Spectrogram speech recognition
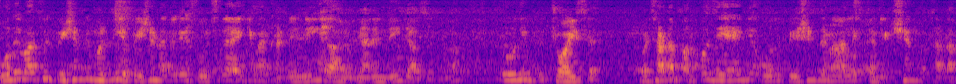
ਉਹਦੇ ਬਾਅਦ ਫਿਰ ਪੇਸ਼ੈਂਟ ਦੀ ਮਰਜ਼ੀ ਹੈ। ਪੇਸ਼ੈਂਟ ਅਗਰ ਇਹ ਸੋਚਦਾ ਹੈ ਕਿ ਮੈਂ ਖੰਡੇ ਨਹੀਂ ਆ ਲੁਧਿਆਣੇ ਨਹੀਂ ਜਾ ਸਕਦਾ ਤੇ ਉਹਦੀ ਚੋਇਸ ਹੈ। ਬਟ ਸਾਡਾ ਪਰਪਸ ਇਹ ਹੈ ਕਿ ਉਹਦੇ ਪੇਸ਼ੈਂਟ ਦੇ ਨਾਲ ਇੱਕ ਕਨੈਕਸ਼ਨ ਸਾਡਾ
